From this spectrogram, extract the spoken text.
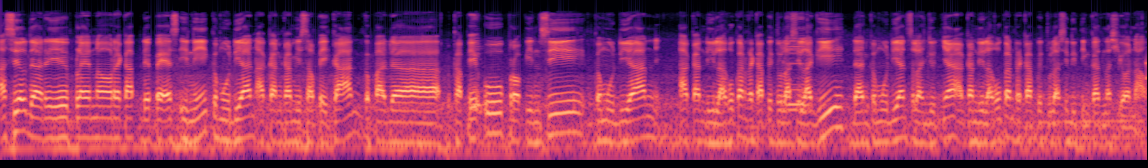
Hasil dari pleno rekap DPS ini kemudian akan kami sampaikan kepada KPU Provinsi, kemudian akan dilakukan rekapitulasi lagi dan kemudian selanjutnya akan dilakukan rekapitulasi di tingkat nasional.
